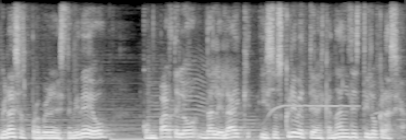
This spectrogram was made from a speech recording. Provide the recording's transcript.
Gracias por ver este video, compártelo, dale like y suscríbete al canal de Estilocracia.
